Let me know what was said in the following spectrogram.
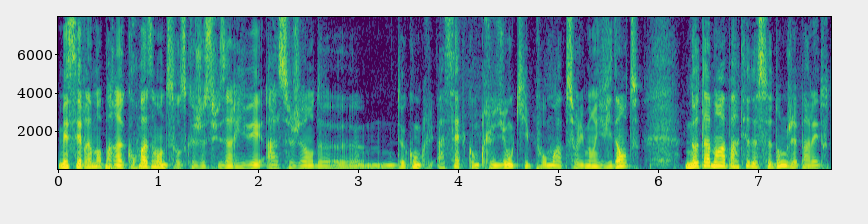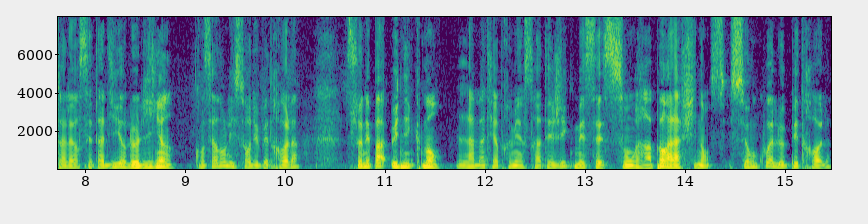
mais c'est vraiment par un croisement de sources que je suis arrivé à ce genre de, à cette conclusion qui est pour moi absolument évidente, notamment à partir de ce dont j'ai parlé tout à l'heure, c'est-à-dire le lien concernant l'histoire du pétrole. Ce n'est pas uniquement la matière première stratégique, mais c'est son rapport à la finance. C'est en quoi le pétrole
